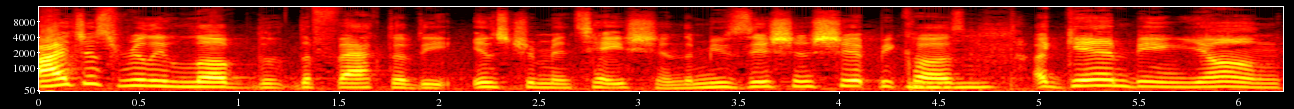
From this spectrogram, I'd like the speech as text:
I just really loved the, the fact of the instrumentation, the musicianship, because Mm-hmm. again, being young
